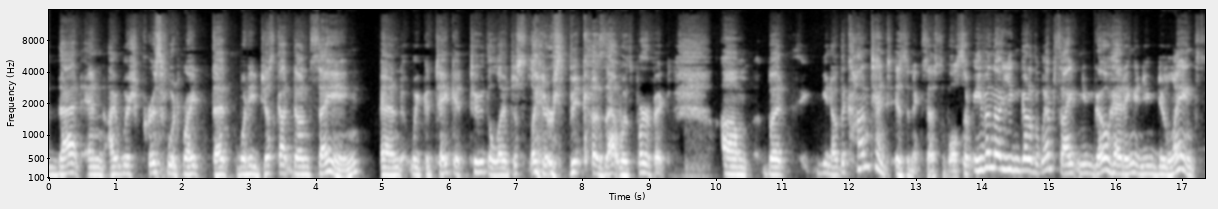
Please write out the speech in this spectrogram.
that, and I wish Chris would write that what he just got done saying, and we could take it to the legislators because that was perfect. Um, but you know the content isn't accessible. So even though you can go to the website and you can go heading and you can do links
